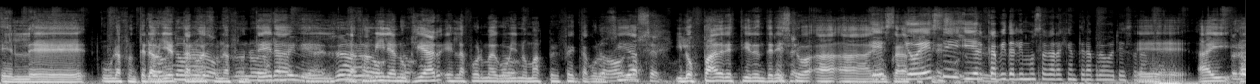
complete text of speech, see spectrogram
El, eh, una frontera No, abierta no, no, no, es una no, no, la frontera, familia, el- no, la familia no, nuclear es la forma de no. gobierno más perfecta conocida No, no sé. y los padres tienen derecho Ese. a, a Es educar a yo ese hijos. y el capitalismo saca a la gente de la pobreza también. Eh, hay, Pero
